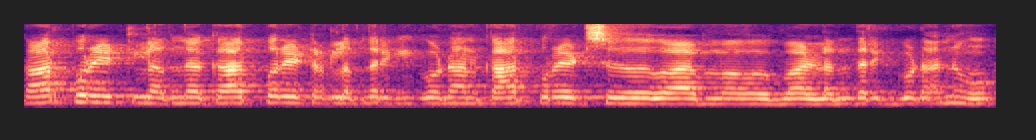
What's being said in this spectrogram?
కార్పొరేట్లు కార్పొరేటర్లందరికీ కూడా కార్పొరేట్స్ వాళ్ళందరికీ కూడాను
